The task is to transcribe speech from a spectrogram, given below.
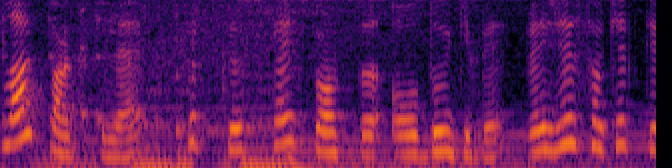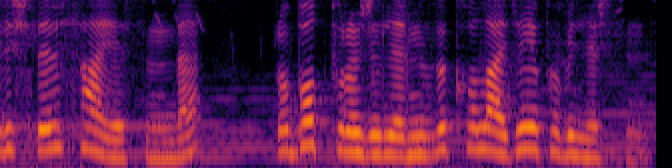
Plugbox ile tıpkı Spaceboard'da olduğu gibi RJ soket girişleri sayesinde robot projelerinizi kolayca yapabilirsiniz.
